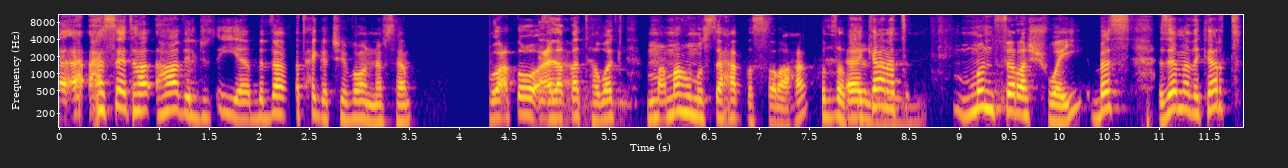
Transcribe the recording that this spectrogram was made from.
فحسيت ه- هذه الجزئية بالذات حقت شيفون نفسها واعطوا علاقتها وقت ما ما هو مستحق الصراحة. بالضبط. كانت منفرة شوي بس زي ما ذكرت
